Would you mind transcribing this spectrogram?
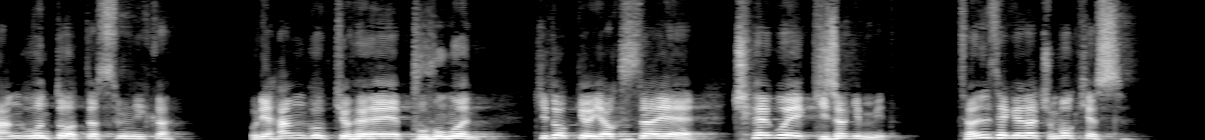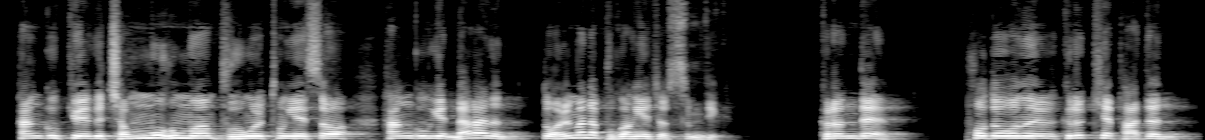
한국은 또 어떻습니까? 우리 한국 교회의 부흥은 기독교 역사의 최고의 기적입니다. 전 세계가 주목했어요. 한국 교회 그 전무후무한 부흥을 통해서 한국의 나라는 또 얼마나 부강해졌습니까? 그런데 포도원을 그렇게 받은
